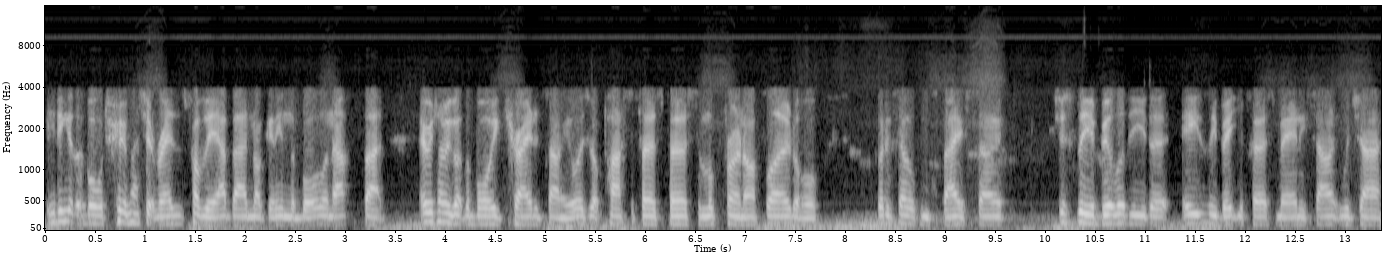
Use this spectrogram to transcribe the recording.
he didn't get the ball too much at Reds. It's probably our bad not getting the ball enough. But every time he got the ball, he created something. He always got past the first person, looked for an offload, or put himself in space. So just the ability to easily beat your first man is something which uh,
